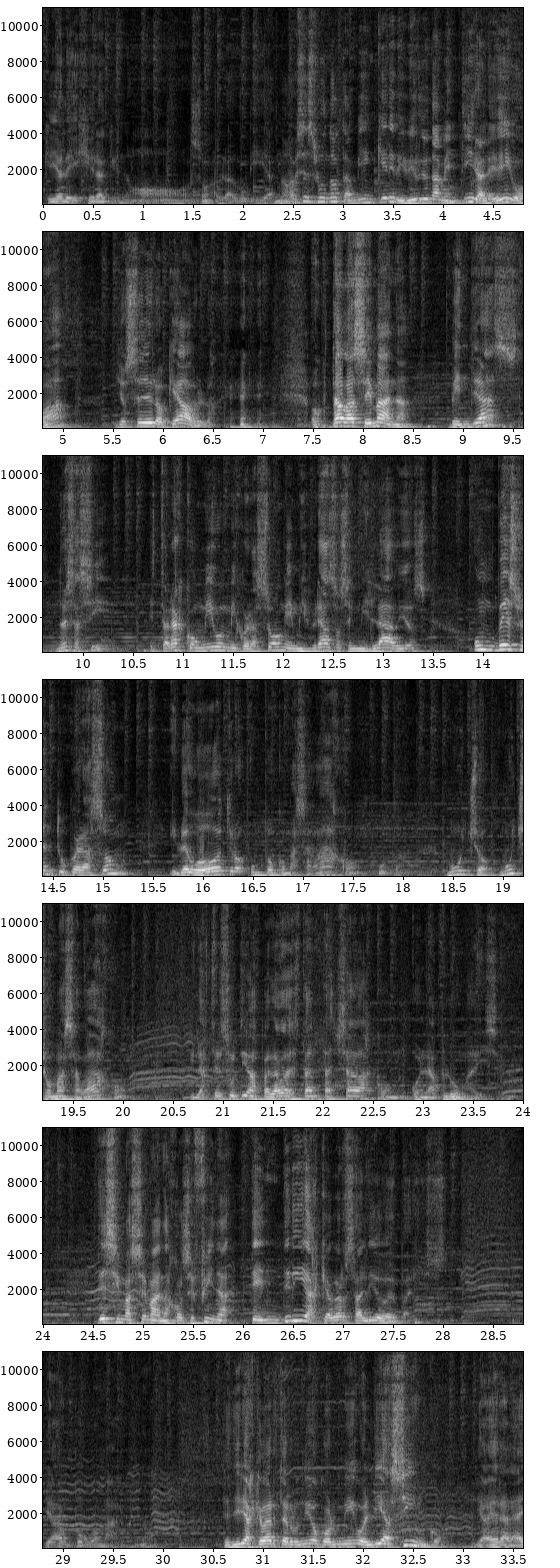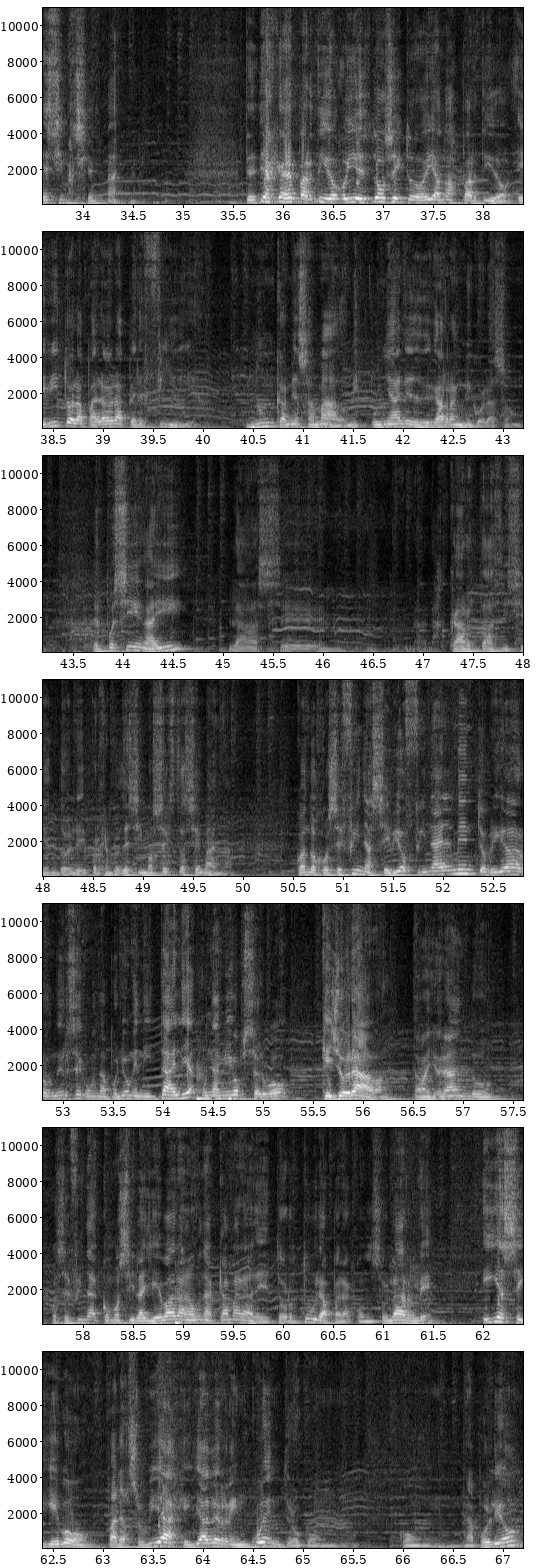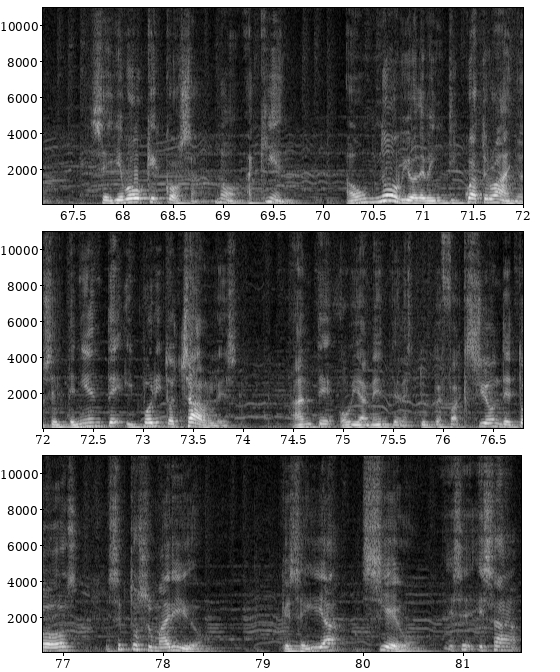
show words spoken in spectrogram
que ella le dijera que no, son habladurías, ¿no? A veces uno también quiere vivir de una mentira, le digo, ¿ah? Yo sé de lo que hablo. Octava semana. ¿Vendrás? ¿No es así? Estarás conmigo en mi corazón, en mis brazos, en mis labios. Un beso en tu corazón y luego otro un poco más abajo. Upa mucho, mucho más abajo, y las tres últimas palabras están tachadas con, la pluma, dice. Décima semana, Josefina, tendrías que haber salido de París. Ya un poco amargo, ¿no? Tendrías que haberte reunido conmigo el día 5, ya era la décima semana. Tendrías que haber partido, hoy es 12 y todavía no has partido. Evito la palabra perfidia. Nunca me has amado, mis puñales desgarran mi corazón. Después siguen ahí las... Eh, cartas diciéndole, por ejemplo, decimosexta semana, cuando Josefina se vio finalmente obligada a reunirse con Napoleón en Italia, un amigo observó que lloraba, estaba llorando Josefina como si la llevaran a una cámara de tortura para consolarle. Ella se llevó para su viaje ya de reencuentro con, con Napoleón, se llevó qué cosa? No, ¿a quién? A un novio de 24 años, el teniente Hipólito Charles, ante obviamente la estupefacción de todos, excepto su marido, que seguía ciego. esa,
